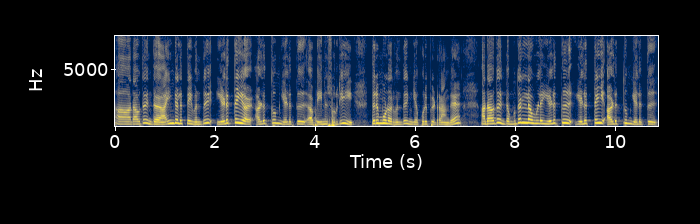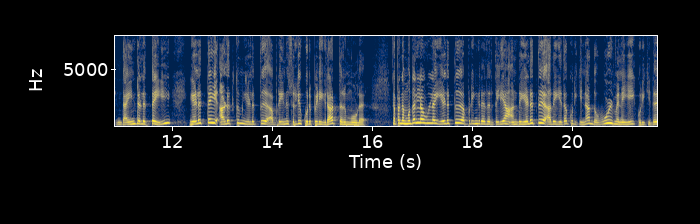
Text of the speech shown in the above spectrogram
அதாவது இந்த ஐந்தெழுத்தை வந்து எழுத்தை அ- அழுத்தும் எழுத்து அப்படின்னு சொல்லி திருமூலர் வந்து இங்கே குறிப்பிடுறாங்க. அதாவது இந்த முதல்ல உள்ள எழுத்து எழுத்தை அழுத்தும் எழுத்து இந்த ஐந்தெழுத்தை எழுத்தை அழுத்தும் எழுத்து அப்படின்னு சொல்லி குறிப்பிடுகிறார் திருமூலர். அப்போ இந்த முதல்ல உள்ள எழுத்து அப்படிங்கிறது இருக்கு இல்லையா? அந்த எழுத்து அதை எதை குறிக்குன்னா அந்த ஊழ்வினையை குறிக்குது.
